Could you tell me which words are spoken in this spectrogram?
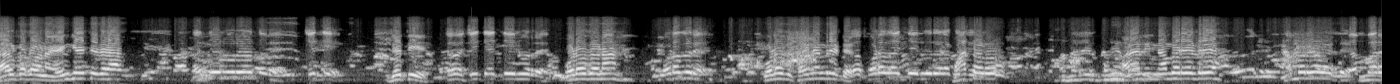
ನಾಲ್ಕದ ಅದಾವಣ್ಣ ಹೆಂಗೆ ಹೇಳ್ತಿದ್ರ ಜೊತೆ. ಕೊಡೋದಣ್ಣ ಕೊಡೋದು ಫೈನಲ್ ರೇಟ್ ಮಾತಾಡು. ಅಣ್ಣ ನಿಮ್ ನಂಬರ್ ಹೇಳ್ರಿ. ನಂಬರ್ ನಂಬರ್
